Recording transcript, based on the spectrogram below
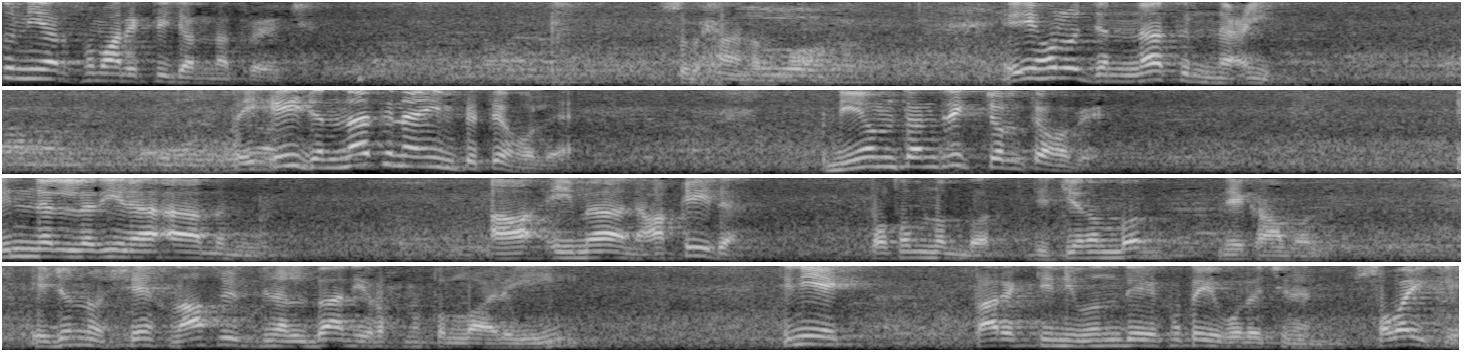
দুনিয়ার সমান একটি জান্নাত রয়েছে। এই হলো জান্নাতুন নাইম তাই এই জান্নাতি নাইম পেতে হলে নিয়মতান্ত্রিক চলতে হবে। ইমান আকিদা, প্রথম নম্বর, দ্বিতীয় নম্বর, নেক আমল। এই জন্য শেখ নাসরুদ্দিন আলবানী রহমতুল্লাহ আলী তিনি এক তার একটি নিবন্ধে একথাই বলেছিলেন সবাইকে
